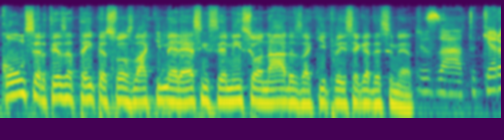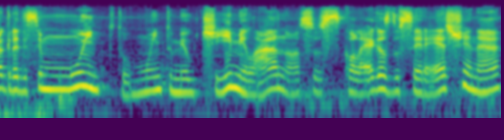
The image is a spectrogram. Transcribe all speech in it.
com certeza tem pessoas lá que merecem ser mencionadas aqui para esse agradecimento. Exato. Quero agradecer muito, muito meu time lá, nossos colegas do Sereste, né?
